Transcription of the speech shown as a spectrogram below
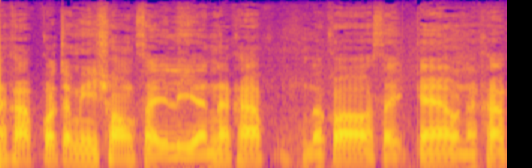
นะครับ ก็จะมีช่องใส่เหรียญนะครับ แล้วก็ใส่แก้วนะครับ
